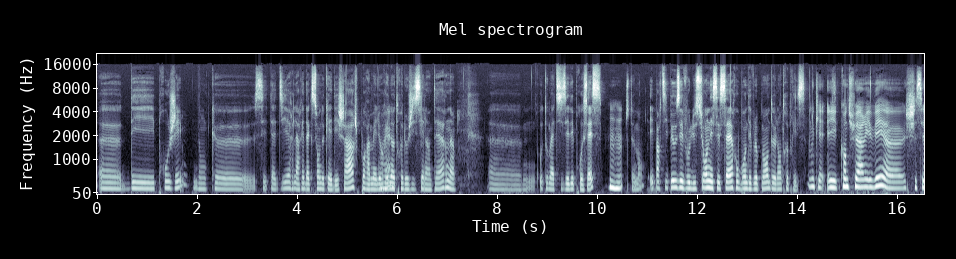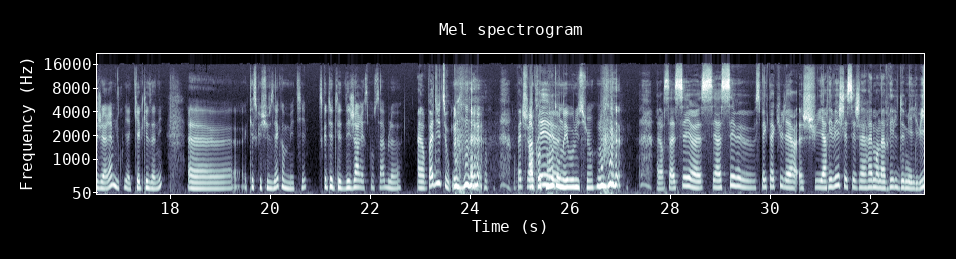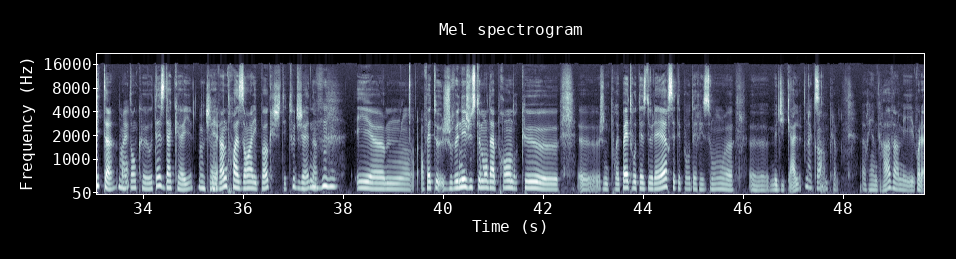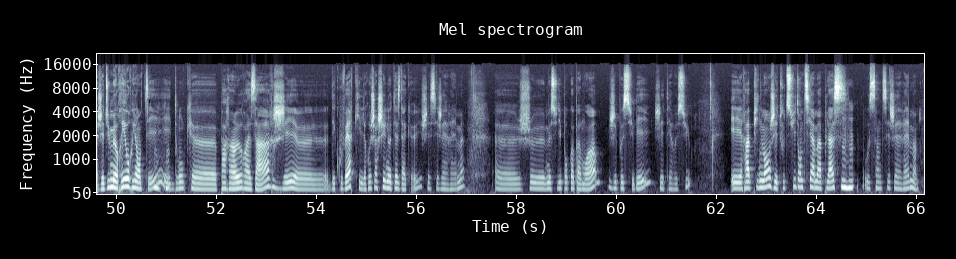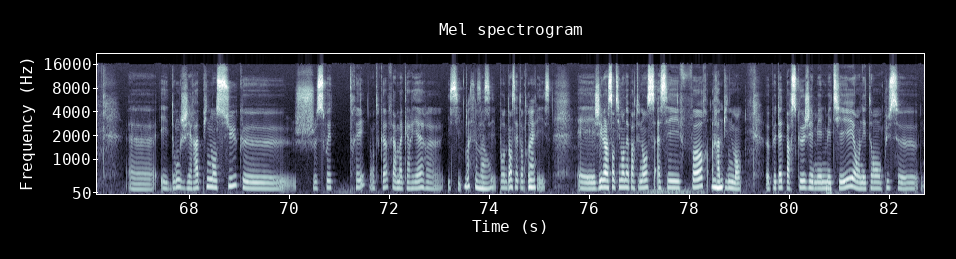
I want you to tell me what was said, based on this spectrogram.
euh, des projets, donc c'est-à-dire la rédaction de cahiers des charges pour améliorer Ouais. notre logiciel interne, automatiser les process Mhm. justement et participer aux évolutions nécessaires au bon développement de l'entreprise. Ok. Et quand tu es arrivé chez CGRM, du coup, il y a quelques années, qu'est-ce que tu faisais comme métier? Est-ce que tu étais déjà responsable euh, Alors pas du tout. en fait, je suis entrée. Raconte-nous euh, ton évolution. Alors c'est assez, euh, c'est assez euh, spectaculaire. Je suis arrivée chez CGRM en avril 2008 Ouais. en tant qu'hôtesse d'accueil. J'avais 23 ans à l'époque, j'étais toute jeune. Et euh, en fait, je venais justement d'apprendre que euh, euh, je ne pourrais pas être hôtesse de l'air. C'était pour des raisons euh, médicales, tout D'accord. simple. Euh, rien de grave, hein, mais voilà, j'ai dû me réorienter. Mhm. Et donc, par un heureux hasard, j'ai découvert qu'il recherchait une hôtesse d'accueil chez CGRM. Je me suis dit pourquoi pas moi? J'ai postulé, j'ai été reçue. Et rapidement, j'ai tout de suite senti à ma place Mhm. au sein de CGRM. Euh, et donc, j'ai rapidement su que je souhaiterais, en tout cas, faire ma carrière euh, ici. Ouais, c'est Ça, marrant. c'est pour, dans cette entreprise. Et j'ai eu un sentiment d'appartenance assez fort Mhm. rapidement. Euh, Peut-être parce que j'aimais le métier. En étant en plus,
